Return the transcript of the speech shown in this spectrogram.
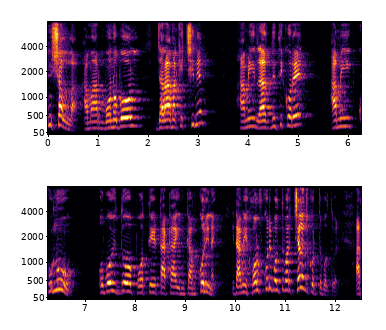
ইনশাল্লাহ, আমার মনোবল, যারা আমাকে চিনেন, আমি রাজনীতি করে আমি কোনো অবৈধ পথে টাকা ইনকাম করি নাই। এটা আমি হলফ করে বলতে পারি চ্যালেঞ্জ করতে বলতে পারি। আর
